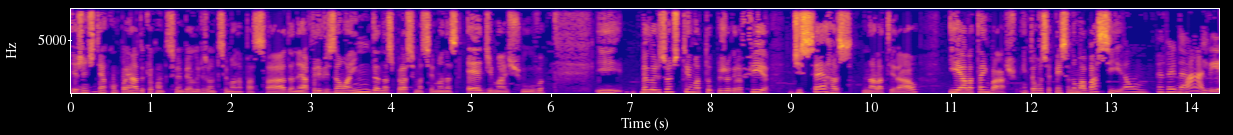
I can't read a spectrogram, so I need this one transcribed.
e a gente tem acompanhado o que aconteceu em Belo Horizonte semana passada. Né? A previsão ainda nas próximas semanas é de mais chuva. E Belo Horizonte tem uma topogeografia de serras na lateral e ela está embaixo. Então você pensa numa bacia. É um, É verdade. um vale.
